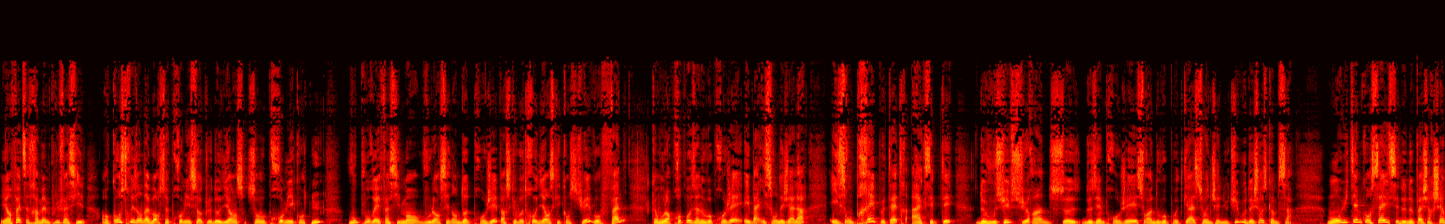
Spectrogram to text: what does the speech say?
et en fait ça sera même plus facile. En construisant d'abord ce premier socle d'audience sur vos premiers contenus, vous pourrez facilement vous lancer dans d'autres projets parce que votre audience qui est constituée, vos fans, quand vous leur proposez un nouveau projet, eh ben ils sont déjà là et ils sont prêts peut-être à accepter de vous suivre sur un ce deuxième projet, sur un nouveau podcast, sur une chaîne YouTube ou des choses comme ça. Mon huitième conseil, c'est de ne pas chercher à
